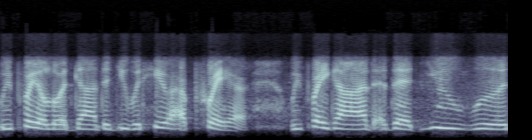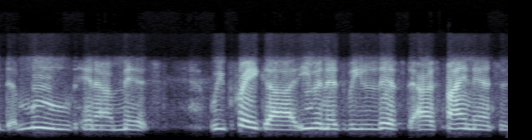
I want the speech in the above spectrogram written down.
We pray, O oh Lord God, that you would hear our prayer. We pray, God, that you would move in our midst. We pray, God, even as we lift our finances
